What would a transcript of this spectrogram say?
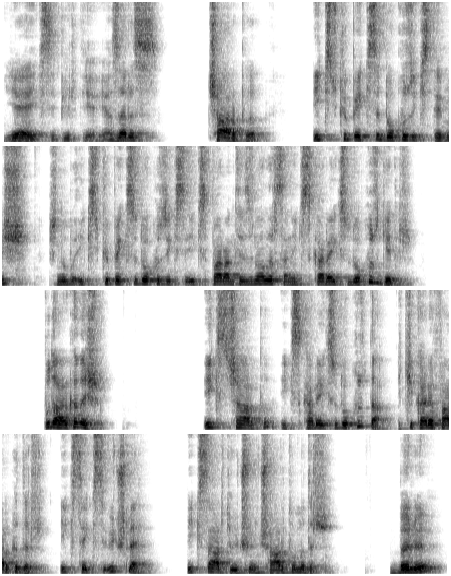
y eksi 1 diye yazarız. Çarpı x küp eksi 9x demiş. Şimdi bu x küp eksi 9x'i x parantezine alırsan x kare eksi 9 gelir. Bu da arkadaşım x çarpı x kare eksi 9 da 2 kare farkıdır. x eksi 3 ile x artı 3'ün çarpımıdır. Bölü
